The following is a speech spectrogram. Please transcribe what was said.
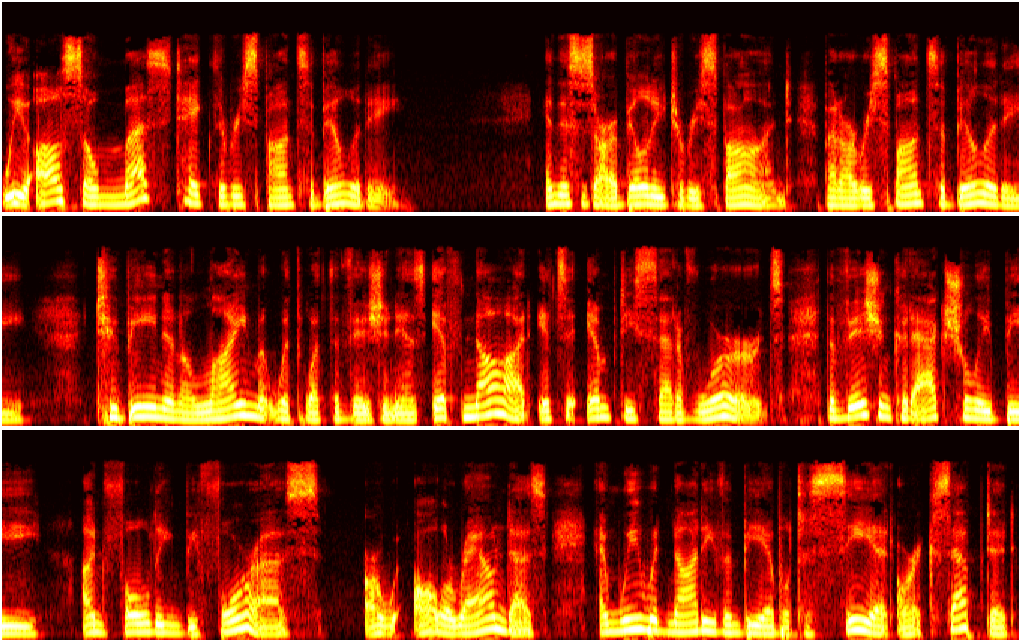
we also must take the responsibility and this is our ability to respond, but our responsibility to being in alignment with what the vision is. If not, it's an empty set of words. The vision could actually be unfolding before us or all around us, and we would not even be able to see it or accept it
